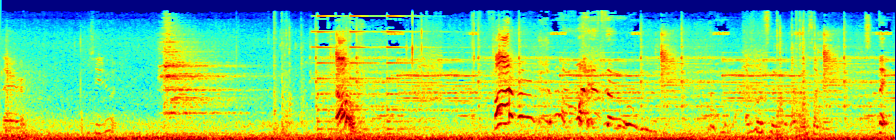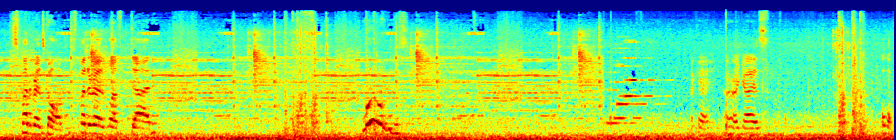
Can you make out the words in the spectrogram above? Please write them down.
there? What's he doing? Oh! Father! What is this? Everyone's sleeping. Everyone's sleeping. Spider-Man's gone. Spider-Man left Dad. Woo! Alright, guys. Oh.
